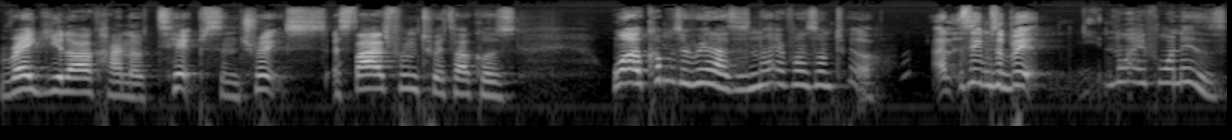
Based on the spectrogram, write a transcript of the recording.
regular kind of tips and tricks aside from Twitter because what I've come to realize is not everyone's on Twitter. And it seems a bit, not everyone is.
